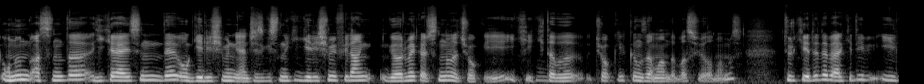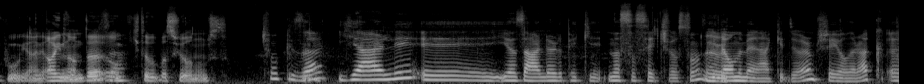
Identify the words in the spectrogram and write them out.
onun aslında hikayesinde o gelişimin yani çizgisindeki gelişimi falan görmek açısından da çok iyi. İki kitabı çok yakın zamanda basıyor olmamız. Türkiye'de de belki de ilk bu yani aynı Çok anda güzel. o kitabı basıyor olmamız. Çok güzel. Yerli e, yazarları peki nasıl seçiyorsunuz? Bir Evet. de onu merak ediyorum şey olarak. E,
